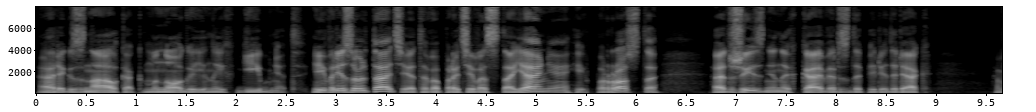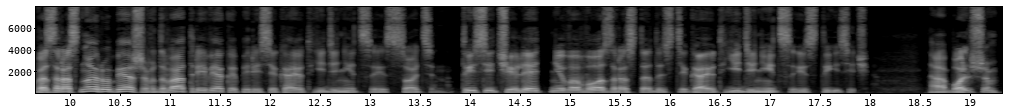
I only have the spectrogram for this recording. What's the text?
Арик знал, как много иных гибнет, и в результате этого противостояния их просто от жизненных каверз до передряг. Возрастной рубеж в два-три века пересекают единицы из сотен, тысячелетнего возраста достигают единицы из тысяч, а большим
